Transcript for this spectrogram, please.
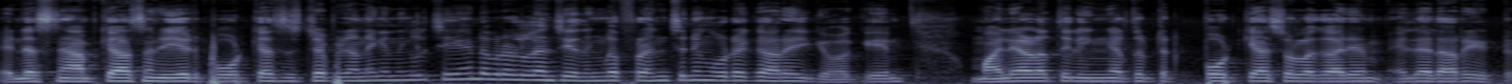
എന്റെ സ്നാപ്കാസ്റ്റിന്റെ ഈ ഒരു പോഡ്കാസ്റ്റ് ഇഷ്ടപ്പെട്ടാണെങ്കിൽ നിങ്ങൾ ചെയ്യേണ്ടവരെല്ലാം ചെയ്യും. നിങ്ങളുടെ ഫ്രണ്ട്സിനും കൂടെയൊക്കെ അറിയിക്കും ഓക്കെ മലയാളത്തിൽ ഇങ്ങനത്തെ പോഡ്കാസ്റ്റ് ഉള്ള കാര്യം എല്ലാവരും അറിയിട്ട്.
